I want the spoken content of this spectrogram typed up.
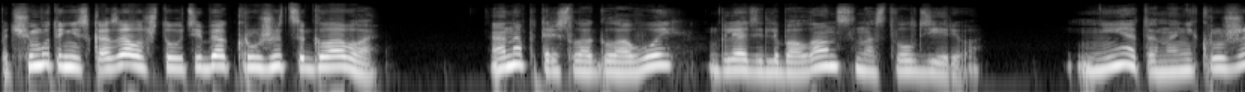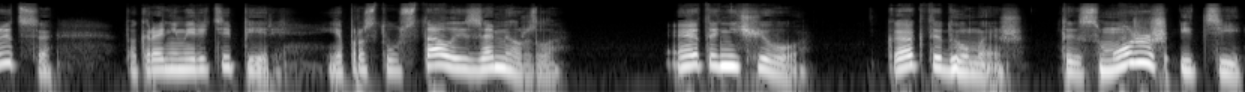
Почему ты не сказала, что у тебя кружится голова?» Она потрясла головой, глядя для баланса на ствол дерева. «Нет, она не кружится, по крайней мере, теперь. Я просто устала и замерзла. «Это ничего. Как ты думаешь, ты сможешь идти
